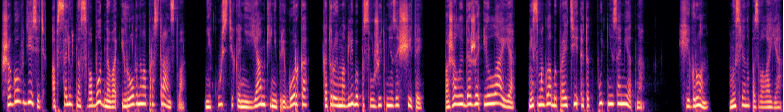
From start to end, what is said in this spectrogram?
Шагов десять абсолютно свободного и ровного пространства. Ни кустика, ни ямки, ни пригорка, которые могли бы послужить мне защитой. Пожалуй, даже Илая не смогла бы пройти этот путь незаметно. «Хигрон», — мысленно позвала я,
